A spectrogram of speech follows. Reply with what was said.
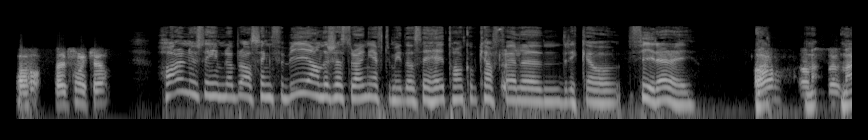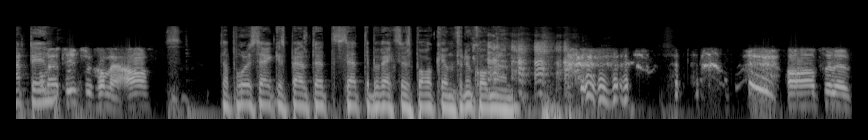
Ja, tack så mycket. Ha det nu så himla bra. Sväng förbi Anders restaurang i eftermiddag och säg hej, ta en kopp kaffe eller en dricka och fira dig. Ja, absolut. Martin. Om jag har tid så kommer jag. Ja. Ta på dig säkerhetsbältet, sätt dig på växelspaken för nu kommer den. ja, absolut.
